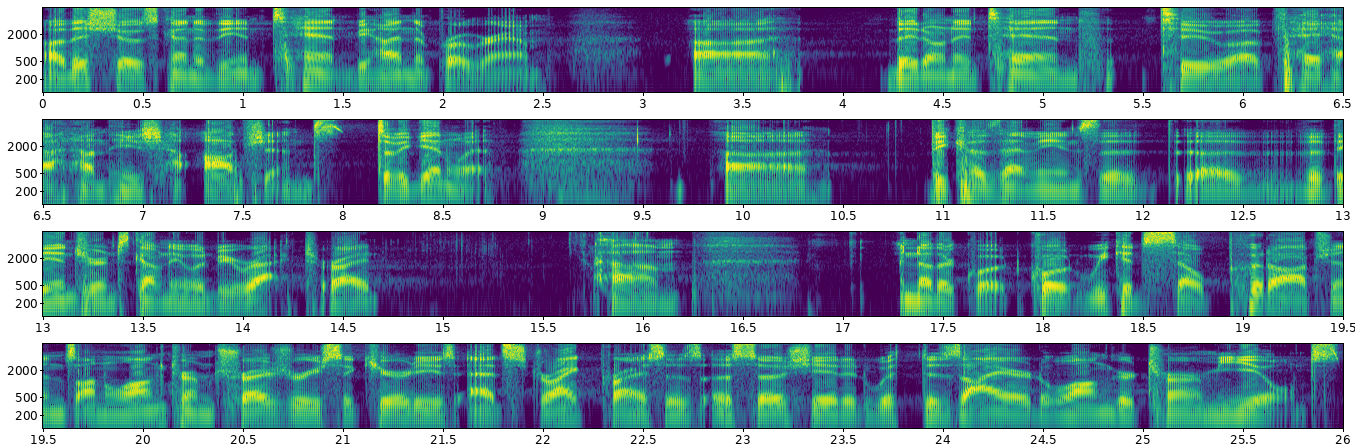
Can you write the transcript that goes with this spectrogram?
Uh, this shows kind of the intent behind the program. Uh, they don't intend to uh, pay out on these options to begin with, uh, because that means that, uh, that the insurance company would be wrecked, right? Um, another quote quote we could sell put options on long-term treasury securities at strike prices associated with desired longer-term yields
